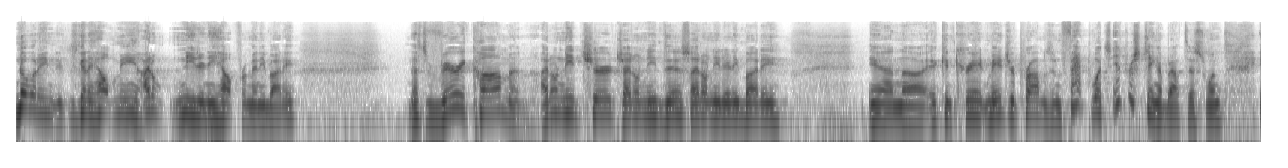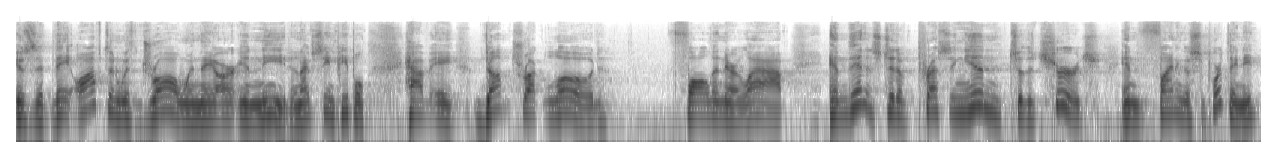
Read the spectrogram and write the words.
nobody is going to help me. I don't need any help from anybody. That's very common. I don't need church. I don't need this. I don't need anybody and uh, it can create major problems. In fact, what's interesting about this one is that they often withdraw when they are in need. And I've seen people have a dump truck load fall in their lap, and then instead of pressing in to the church and finding the support they need,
